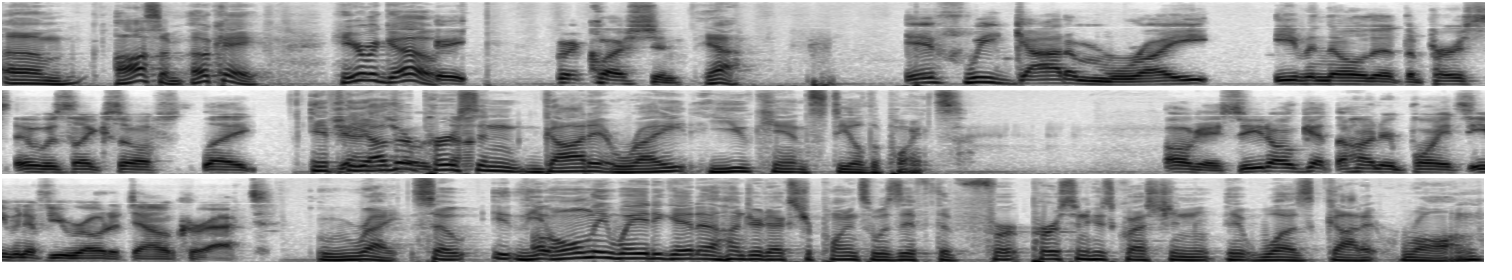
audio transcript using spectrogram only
um awesome okay here we go Hey, quick question. yeah If we got them right, even though that the person, it was like, so if like, if Jen the other person got it right you can't steal the points okay, so you don't get the 100 points even if you wrote it down correct. right so i- the only way to get a 100 extra points was if the person whose question it was got it wrong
